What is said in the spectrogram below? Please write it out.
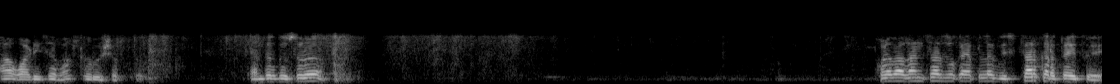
हा वाढीचा भाग करू शकतो. त्यानंतर दुसरं फळबागांचा जो काही आपल्याला विस्तार करता येतोय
